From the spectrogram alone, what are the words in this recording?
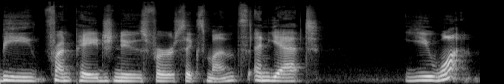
be front page news for six months, and yet you won.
